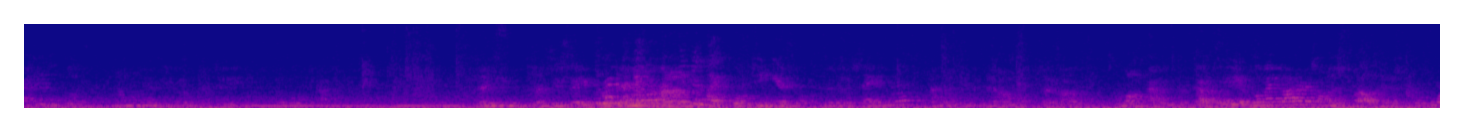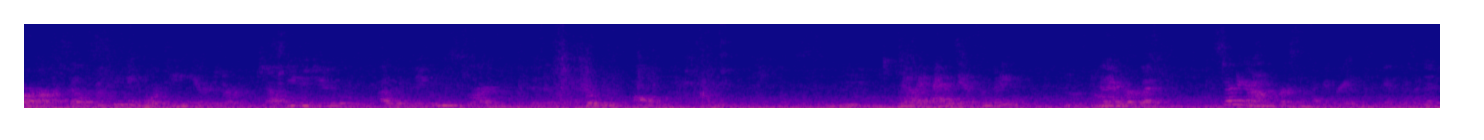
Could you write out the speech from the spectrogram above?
I didn't look, how long have you both been doing Little Cat? Nancy, Nancy say I for, don't remember, I um, think in like fourteen years, did it say in there? I don't even know, but, um, a long time ago. I was thinking, well, my daughter is almost twelve, and it was before her, so I'm thinking fourteen years or so. Do you do other things, or is it like all? No, I, I had a dance company, and I work with, starting around first and second grade with dancers, and then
